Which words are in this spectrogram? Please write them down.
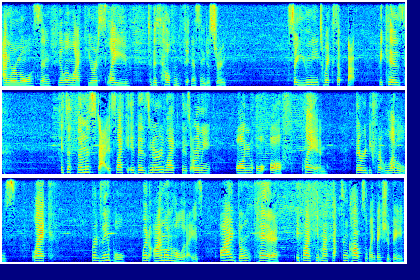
and remorse and feeling like you're a slave to this health and fitness industry. So you need to accept that because it's a thermostat. It's like it, there's no like there's only on or off plan. There are different levels. Like for example, when I'm on holidays, I don't care if I hit my fats and carbs the way they should be.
